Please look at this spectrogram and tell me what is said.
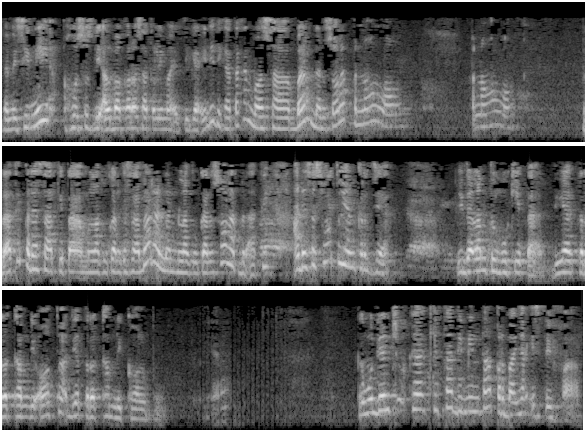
Dan di sini khusus di Al-Baqarah 153 ini dikatakan bahwa sabar dan sholat penolong. Penolong. Berarti pada saat kita melakukan kesabaran dan melakukan sholat berarti ada sesuatu yang kerja di dalam tubuh kita. Dia terekam di otak, dia terekam di kolbu. Kemudian juga kita diminta perbanyak istighfar.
